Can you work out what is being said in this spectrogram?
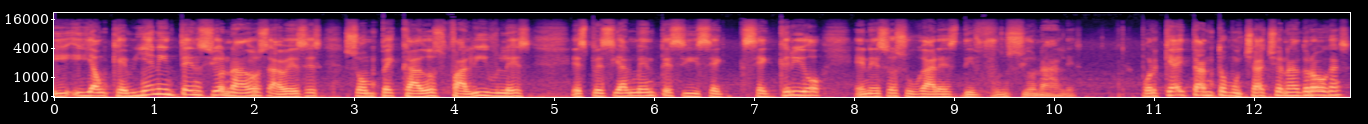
y, aunque bien intencionados, a veces son pecados falibles, especialmente si se, se crió en esos lugares disfuncionales. ¿Por qué hay tanto muchacho en las drogas?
